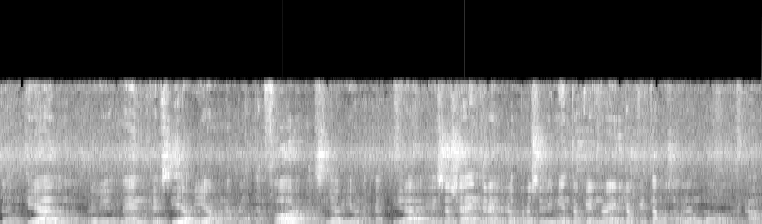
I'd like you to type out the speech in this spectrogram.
planteado previamente, sí había una plataforma, sí había una cantidad, eso ya entra en los procedimientos que no es lo que estamos hablando ahora, ¿no?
